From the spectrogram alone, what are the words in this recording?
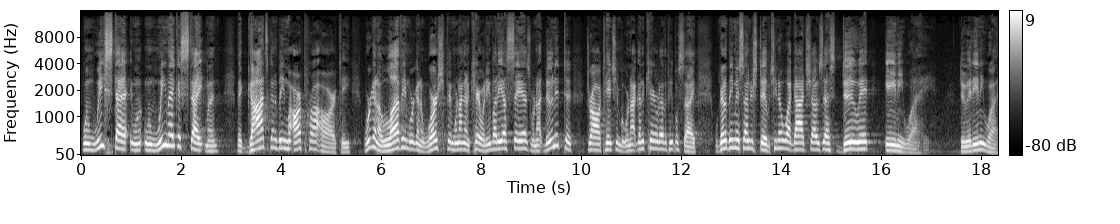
when we, sta- when we make a statement that God's going to be our priority. We're going to love Him. We're going to worship Him. We're not going to care what anybody else says. We're not doing it to draw attention, but we're not going to care what other people say. We're going to be misunderstood. But you know what God shows us? Do it anyway. Do it anyway.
